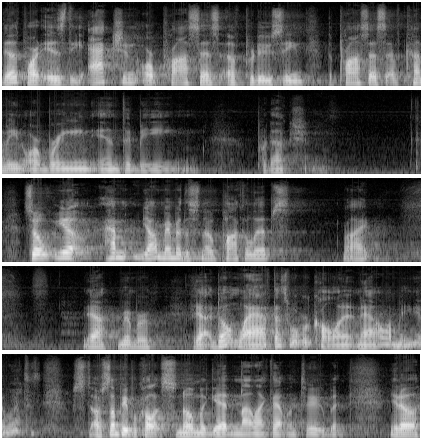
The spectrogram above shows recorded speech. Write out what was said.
the other part is the action or process of producing, the process of coming or bringing into being. Production. So, you know, how, y'all remember the snow apocalypse, right? Yeah, remember? Yeah, don't laugh. That's what we're calling it now. I mean, you know, some people call it snowmageddon. I like that one too. But, you know,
